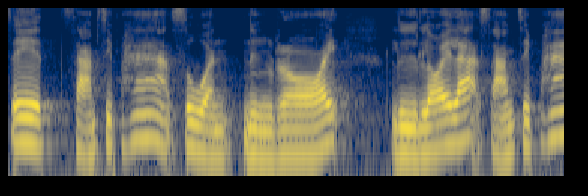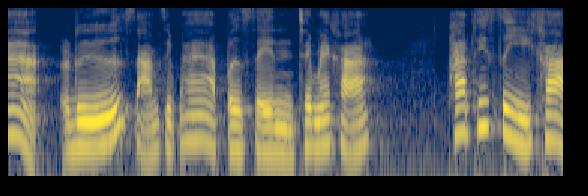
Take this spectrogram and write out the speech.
เศษ 35 ส่วน 100 หรือร้อยละ 35 หรือ 35เปอร์เซ็นต์ใช่ไหมคะ ภาพที่ 4 ค่ะ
